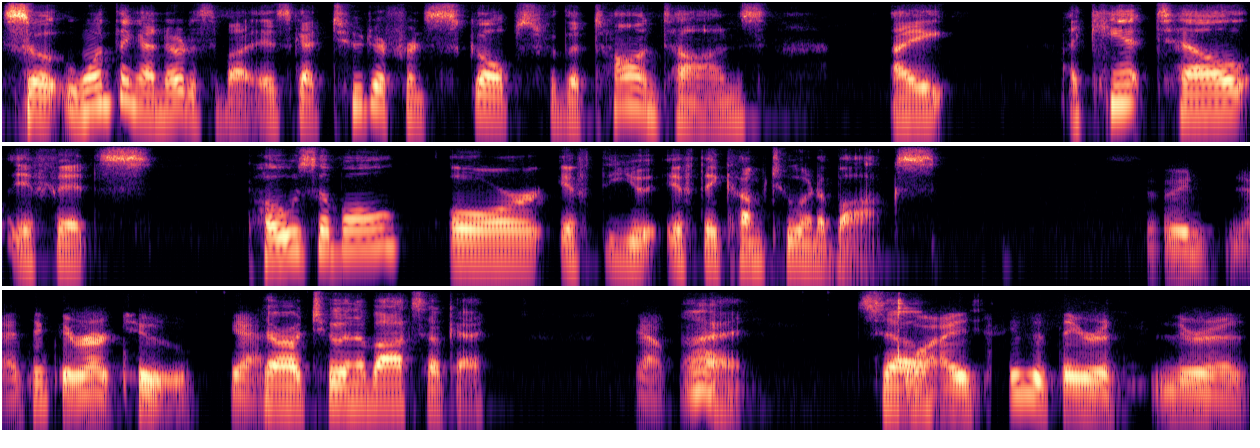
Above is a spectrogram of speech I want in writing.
So one thing I noticed about it, it's got two different sculpts for the Tauntauns. I I can't tell if it's posable or if the, if they come two in a box. They, I think there are two. Yeah. There are two in the box. Okay. Yeah. All right. So Well, I see that they're a, they're a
